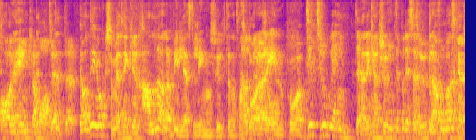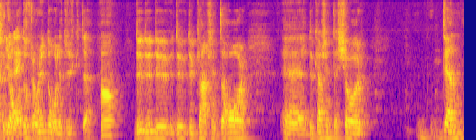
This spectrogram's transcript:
Ja, enkla maträtter. Ja, det också. Men jag tänker den allra, allra billigaste lingonsylten. Att man Ja, sparar in på... Det tror jag inte. Nej, det kanske- inte på det sättet. Du drabbas får, kanske Ja, direkt då får du dåligt rykte. Ja, Du, du, du, du, du kanske inte har... Eh, du kanske inte kör den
